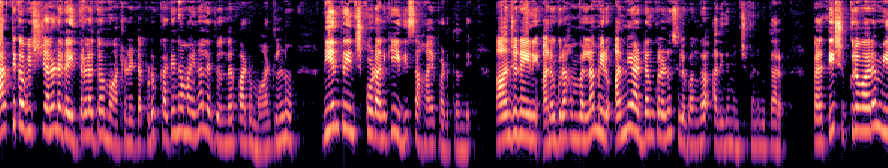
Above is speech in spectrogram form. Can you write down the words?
ఆర్థిక విషయాలు లేదా ఇతరులతో మాట్లాడేటప్పుడు కఠినమైన లేదా తొందరపాటు మాటలను నియంత్రించుకోవడానికి ఇది సహాయపడుతుంది. ఆంజనేయుని అనుగ్రహం వల్ల మీరు అన్ని అడ్డంకులను సులభంగా అధిగమించగలుగుతారు. ప్రతి శుక్రవారం మీ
